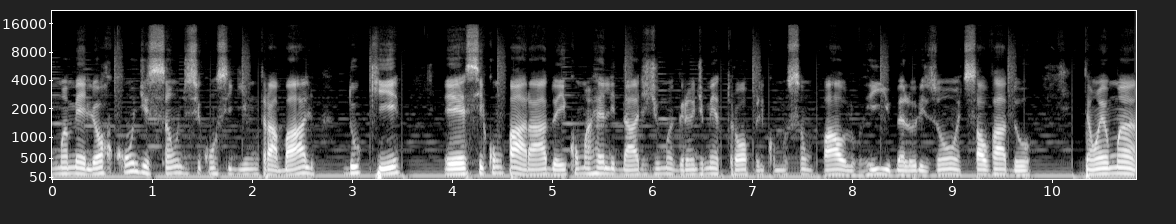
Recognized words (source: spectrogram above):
uma melhor condição de se conseguir um trabalho do que é, se comparado aí com uma realidade de uma grande metrópole como São Paulo, Rio, Belo Horizonte, Salvador. Então é uma,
